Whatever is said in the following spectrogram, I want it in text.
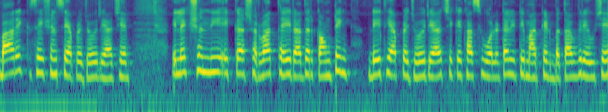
બારેક સેશન્સથી આપણે જોઈ રહ્યા છીએ. ઇલેક્શનની એક શરૂઆત થઈ રાધર કાઉન્ટિંગ ડેથી આપણે જોઈ રહ્યા છીએ કે ખાસી વોલેટાલિટી માર્કેટ બતાવી રહ્યું છે.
